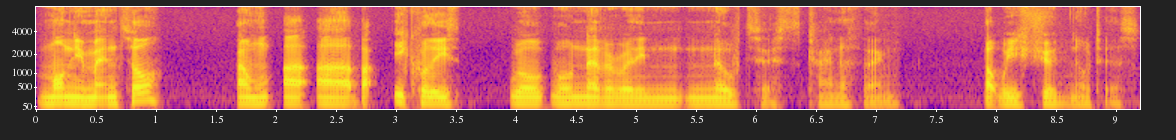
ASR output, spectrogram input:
monumental, and uh, uh, but equally we'll we'll never really n- notice kind of thing, but we should notice.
